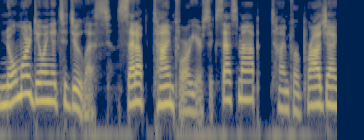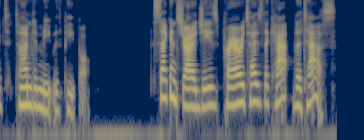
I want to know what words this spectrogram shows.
No more doing a to do list. Set up time for your success map, time for a project, time to meet with people. The second strategy is prioritize the, cat, the tasks.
